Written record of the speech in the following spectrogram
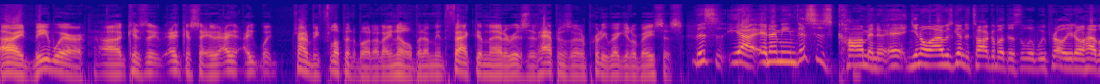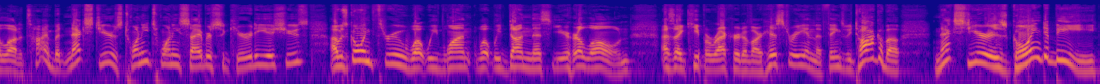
All right, beware, because uh, like I say, I, I, trying to be flippant about it. I know, but I mean, the fact of the matter is, it happens on a pretty regular basis. This is yeah, and I mean, this is common. Uh, you know, I was going to talk about this a little. We probably don't have a lot of time, but next year's 2020 cybersecurity issues. I was going through what we want, what we've done this year alone, as I keep a record of our history and the things we talk about. Next year is going to be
